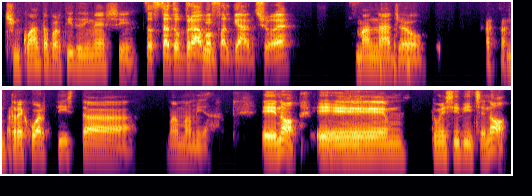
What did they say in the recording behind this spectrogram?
50 partite di Messi. Sono stato bravo sì. a fare il gancio, eh? Mannaggia, oh. un trequartista, mamma mia. E no, e, come si dice, no,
